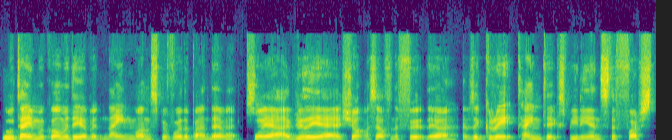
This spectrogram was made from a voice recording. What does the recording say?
full time with comedy about nine months before the pandemic. So yeah, I really uh, shot myself in the foot there. It was a great time to experience the first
